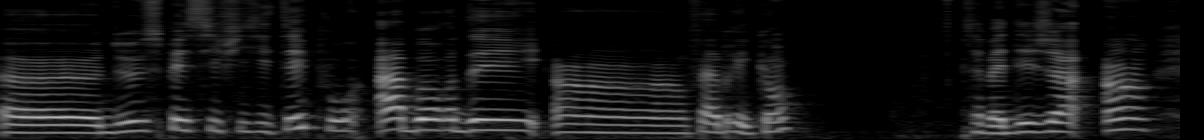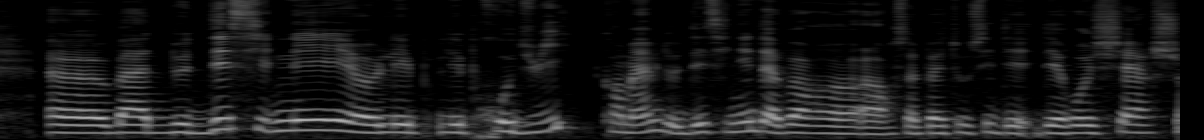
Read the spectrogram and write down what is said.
de spécificité pour aborder un fabricant ça va déjà un euh, bah, de dessiner euh, les, les, produits quand même, de dessiner, d'avoir, euh, alors ça peut être aussi des, recherches,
